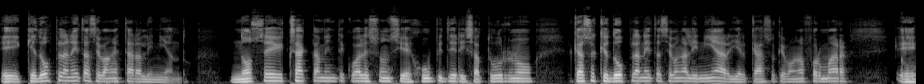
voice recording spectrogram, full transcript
eh, que dos planetas se van a estar alineando. No sé exactamente cuáles son, si es Júpiter y Saturno. El caso es que dos planetas se van a alinear y el caso es que van a formar eh,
